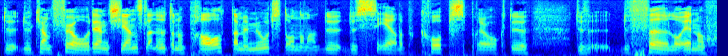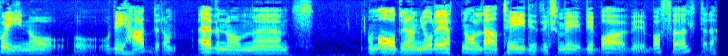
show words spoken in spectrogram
du, du kan få den känslan utan att prata med motståndarna. Du, du ser det på kroppsspråk. Du, du, du följer energin och, och, och vi hade dem. Även om, eh, om Adrian gjorde 1-0 där tidigt. Liksom vi, vi, bara, vi bara följde det.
